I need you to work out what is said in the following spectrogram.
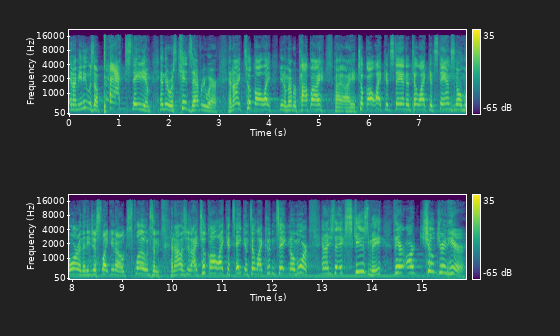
And I mean, it was a packed stadium and there was kids everywhere. And I took all I, you know, remember Popeye? I, I took all I could stand until I could stands no more. And then he just like, you know, explodes. And, and I was just, I took all I could take until I couldn't take no more. And I just said, excuse me, there are children here.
